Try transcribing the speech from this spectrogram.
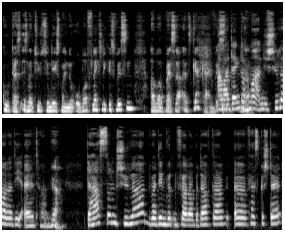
Gut, das ist natürlich zunächst mal nur oberflächliches Wissen, aber besser als gar kein Wissen. Aber denk doch ne? mal an die Schüler oder die Eltern. Ja. Da hast du einen Schüler, bei dem wird ein Förderbedarf da äh, festgestellt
